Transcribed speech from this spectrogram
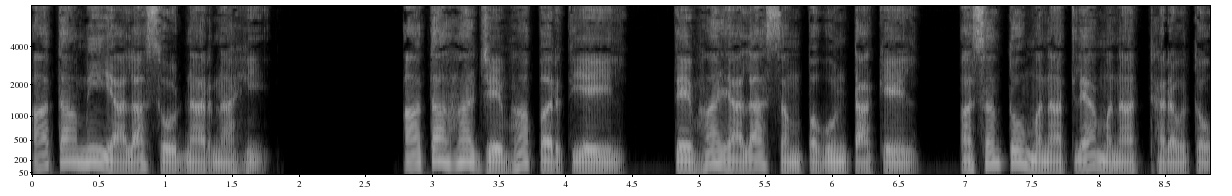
आता मी याला सोडणार नाही. आता हा जेव्हा परत येईल तेव्हा याला संपवून टाकेल असं तो मनातल्या मनात ठरवतो.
